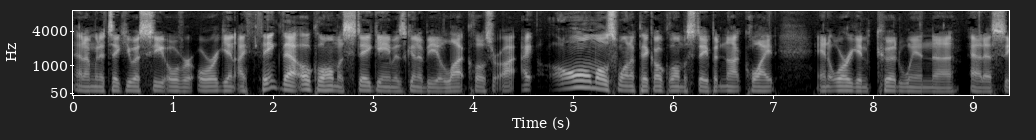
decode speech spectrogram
and I'm going to take USC over Oregon. I think that Oklahoma State game is going to be a lot closer. I, I almost want to pick Oklahoma State, but not quite. And Oregon could win uh, at SC.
